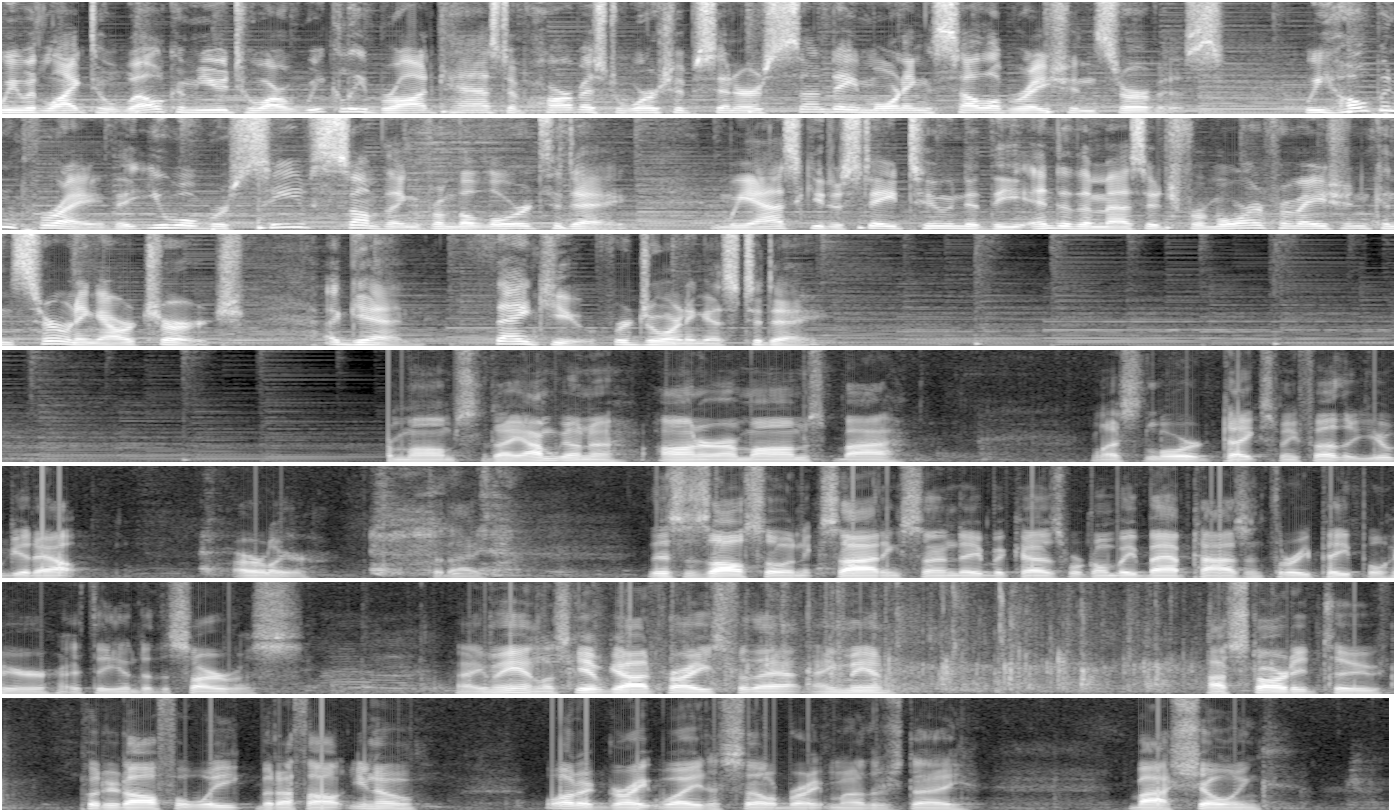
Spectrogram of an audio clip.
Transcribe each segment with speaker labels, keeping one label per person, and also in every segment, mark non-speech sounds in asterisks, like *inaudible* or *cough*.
Speaker 1: We would like to welcome you to our weekly broadcast of Harvest Worship Center's Sunday morning celebration service. We hope and pray that you will receive something from the Lord today, and we ask you to stay tuned at the end of the message for more information concerning our church. Again, thank you for joining us today.
Speaker 2: Our moms today. I'm going to honor our moms by, unless the Lord takes me further, you'll get out earlier today. This is also an exciting Sunday because we're going to be baptizing three people here at the end of the service. Amen. Let's give God praise for that. Amen. I started to put it off a week, but I thought, you know, what a great way to celebrate Mother's Day by showing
